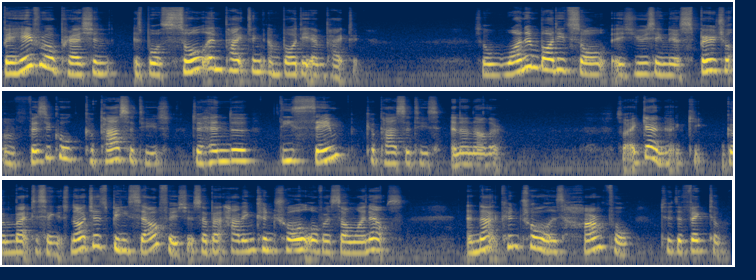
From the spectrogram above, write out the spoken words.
Behavioral oppression is both soul impacting and body impacting. So, one embodied soul is using their spiritual and physical capacities to hinder these same capacities in another. So, again, I keep going back to saying it's not just being selfish, it's about having control over someone else. And that control is harmful to the victim.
